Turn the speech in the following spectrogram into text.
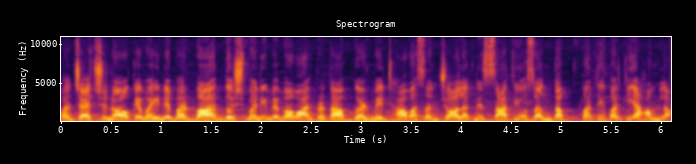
पंचायत चुनाव के महीने भर बाद दुश्मनी में बवाल, प्रतापगढ़ में ढावा संचालक ने साथियों संग दंपति पर किया हमला।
